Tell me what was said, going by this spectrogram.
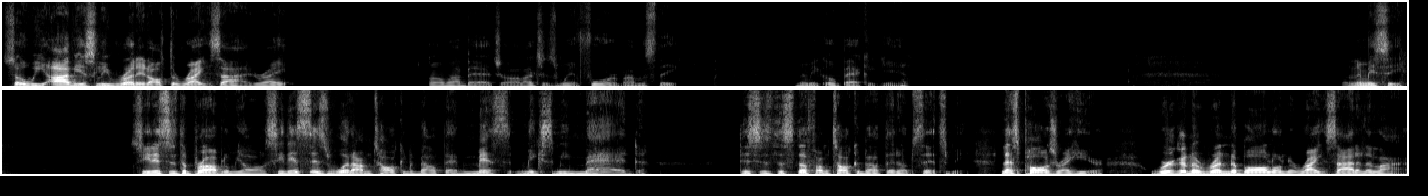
So we obviously run it off the right side, right? Oh, my bad, y'all. I just went forward by mistake. Let me go back again. Let me see. See, this is the problem, y'all. See, this is what I'm talking about that mess makes me mad. This is the stuff I'm talking about that upsets me. Let's pause right here. We're going to run the ball on the right side of the line.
